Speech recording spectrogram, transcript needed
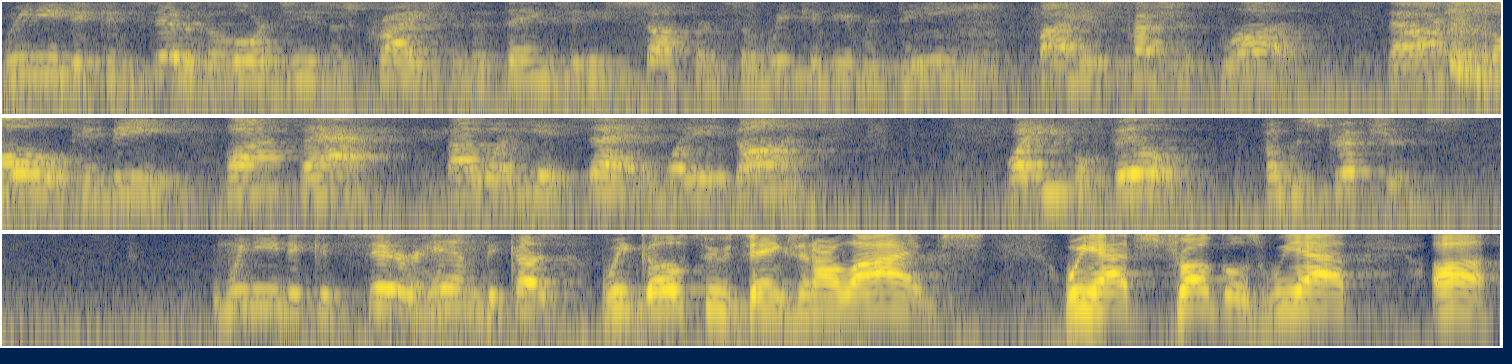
We need to consider the Lord Jesus Christ and the things that He suffered so we can be redeemed by His precious blood. That our soul can be bought back by what He had said and what He had done, what He fulfilled from the Scriptures. And we need to consider Him because we go through things in our lives. We have struggles. We have uh,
